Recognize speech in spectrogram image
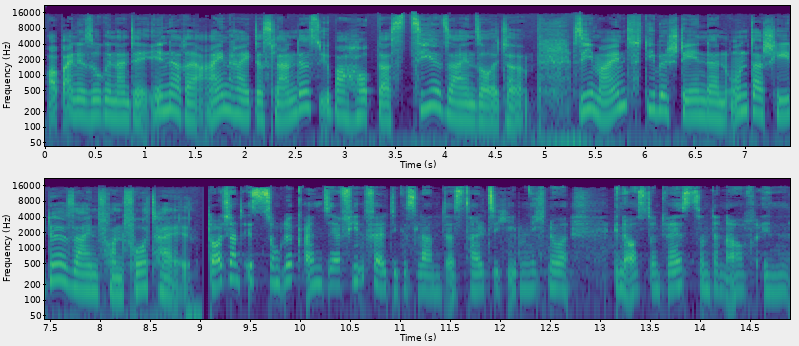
ob eine sogenannte innere Einheit des Landes überhaupt das Ziel sein sollte. Sie meint, die bestehenden Unterschiede seien von Vorteil. Deutschland ist zum Glück ein sehr vielfältiges Land. Es teilt sich eben nicht nur in Ost und West, sondern auch in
